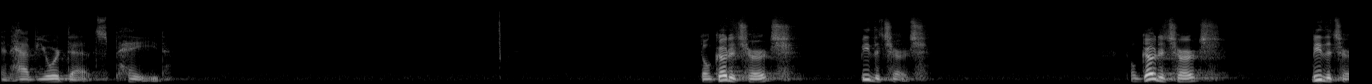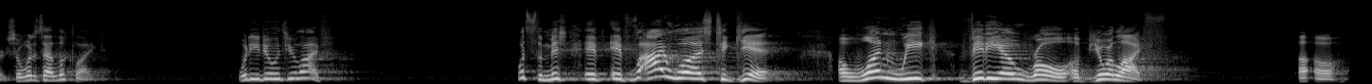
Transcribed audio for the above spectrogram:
and have your debts paid. Don't go to church, be the church. Don't go to church, be the church. So, what does that look like? What are you doing with your life? What's the mission? If, if I was to get a one week video roll of your life, uh oh.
